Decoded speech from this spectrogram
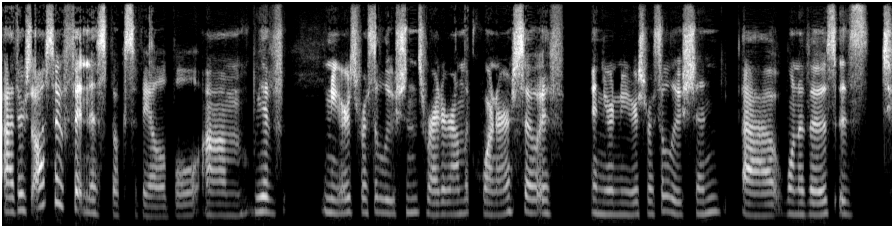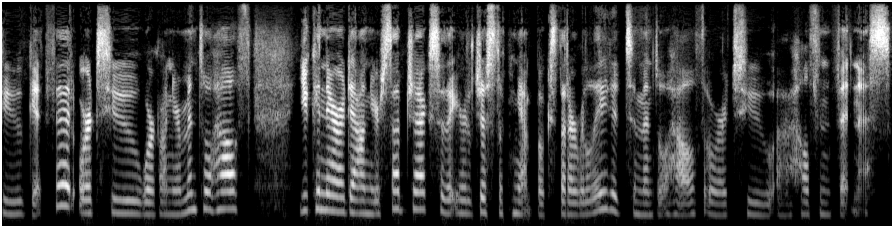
Uh, there's also fitness books available. Um, we have New Year's resolutions right around the corner. So if in your New Year's resolution, uh, one of those is to get fit or to work on your mental health. You can narrow down your subjects so that you're just looking at books that are related to mental health or to uh, health and fitness.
